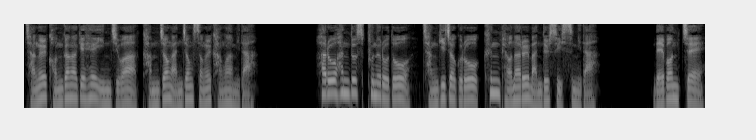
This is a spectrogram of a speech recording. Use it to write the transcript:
장을 건강하게 해 인지와 감정 안정성을 강화합니다. 하루 한두 스푼으로도 장기적으로 큰 변화를 만들 수 있습니다. 네 번째,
